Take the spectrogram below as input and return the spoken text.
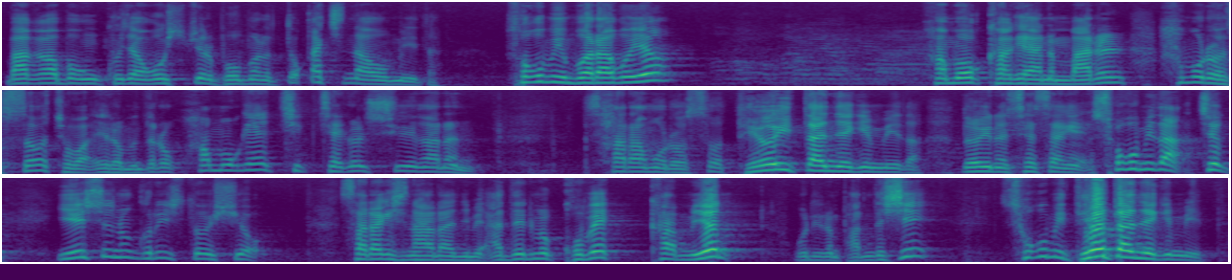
마가복음 9장 50절 보면 똑같이 나옵니다. 소금이 뭐라고요? 화목하게 하는 말을 함으로써 저와 여러분들은 화목의 직책을 수행하는 사람으로서 되어 있다는 얘기입니다. 너희는 세상의 소금이다. 즉 예수는 그리스도시요 살아계신 하나님의 아들임을 고백하면 우리는 반드시 소금이 되었다는 얘기입니다.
